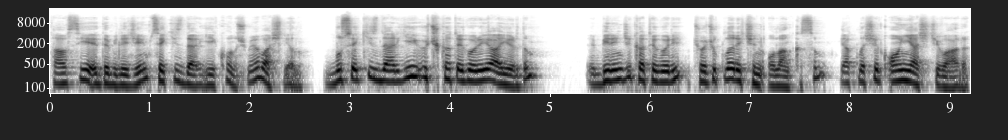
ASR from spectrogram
tavsiye edebileceğim 8 dergiyi konuşmaya başlayalım. Bu 8 dergiyi 3 kategoriye ayırdım. E, Birinci kategori çocuklar için olan kısım yaklaşık 10 yaş civarı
